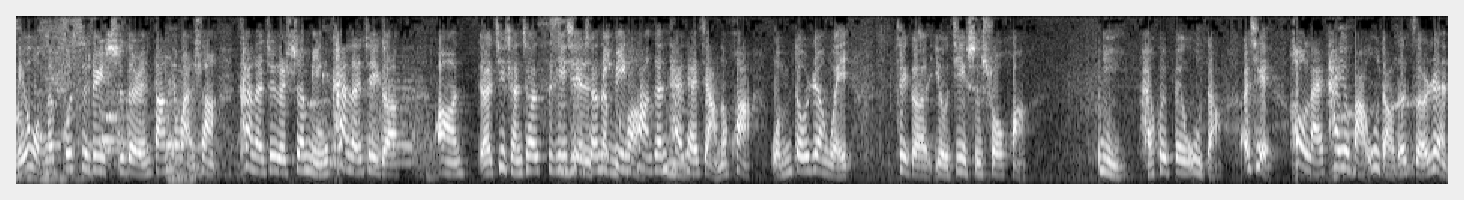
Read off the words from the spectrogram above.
连我们不是律师的人，当天晚上看了这个声明，看了这个，啊呃，计程车司机先生的病况跟太太讲的话，我们都认为这个有技师说谎，你还会被误导，而且后来他又把误导的责任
